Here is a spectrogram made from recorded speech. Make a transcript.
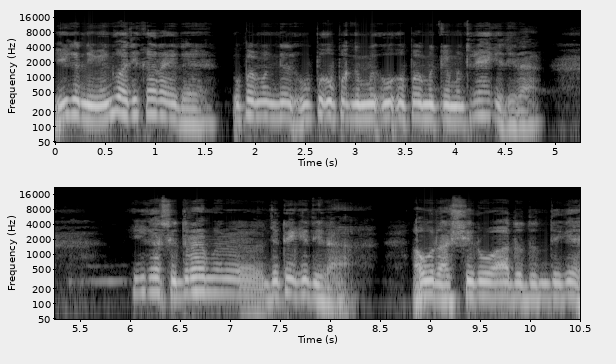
ಈಗ ನೀವು ಹೆಂಗೋ ಅಧಿಕಾರ ಇದೆ. ಉಪಮುಖ್ಯ ಉಪ ಉಪ ಉಪಮುಖ್ಯಮಂತ್ರಿ ಆಗಿದ್ದೀರಾ ಈಗ ಸಿದ್ದರಾಮಯ್ಯ ಜೊತೆಗಿದ್ದೀರಾ? ಅವರ ಆಶೀರ್ವಾದದೊಂದಿಗೆ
